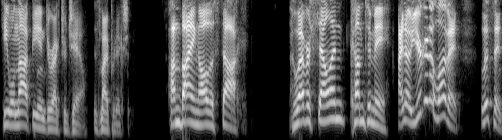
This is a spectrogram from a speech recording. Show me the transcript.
He will not be in director jail. Is my prediction. I'm buying all the stock. Whoever's selling, come to me. I know you're gonna love it. Listen,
